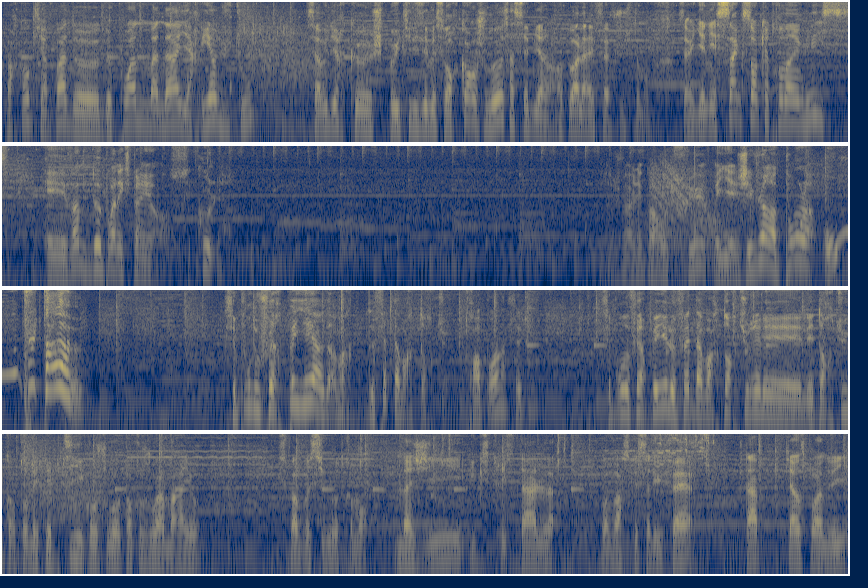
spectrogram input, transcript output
Par contre, il n'y a pas de, de points de mana, il n'y a rien du tout. Ça veut dire que je peux utiliser mes sorts quand je veux, ça c'est bien, un peu à la FF justement. Vous avez gagné 580 glisses et 22 points d'expérience, c'est cool. Vais aller par au-dessus, mais j'ai vu un pont là. Oh putain C'est pour nous faire payer le fait d'avoir torturé. 3 points, c'est tout. C'est pour nous faire payer le fait d'avoir torturé les, tortues quand on était petit et jouait, quand on jouait à Mario. C'est pas possible autrement. Magie, X cristal. On va voir ce que ça lui fait. Tape 15 points de vie.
